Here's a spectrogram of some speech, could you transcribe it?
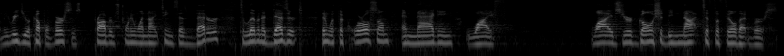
Let me read you a couple verses. Proverbs 21 19 says, Better to live in a desert than with a quarrelsome and nagging wife. Wives, your goal should be not to fulfill that verse.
